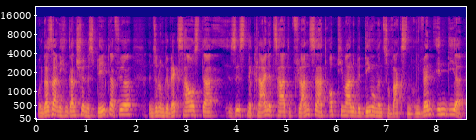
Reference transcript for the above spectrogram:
Und das ist eigentlich ein ganz schönes Bild dafür. In so einem Gewächshaus, da ist eine kleine zarte Pflanze, hat optimale Bedingungen zu wachsen. Und wenn in dir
